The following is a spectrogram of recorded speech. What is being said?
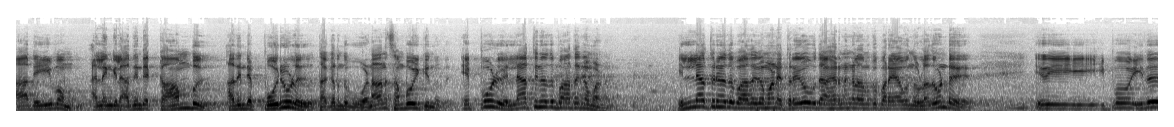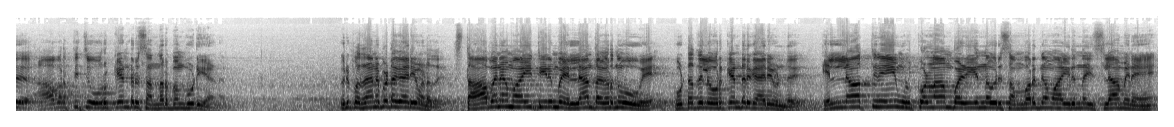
ആ ദൈവം അല്ലെങ്കിൽ അതിന്റെ കാമ്പ് അതിന്റെ പൊരുൾ തകർന്നു പോവുകയാണ്. അതാണ് സംഭവിക്കുന്നത്. എപ്പോഴും എല്ലാത്തിനും അത് ബാധകമാണ്. എല്ലാത്തിനും അത് ബാധകമാണ്. എത്രയോ ഉദാഹരണങ്ങൾ നമുക്ക് പറയാവുന്നുള്ളൂ. അതുകൊണ്ട് ഇപ്പോൾ ഇത് ആവർത്തിച്ച് ഓർക്കേണ്ട ഒരു സന്ദർഭം കൂടിയാണ്. ഒരു പ്രധാനപ്പെട്ട കാര്യമാണത്. സ്ഥാപനമായി തീരുമ്പോൾ എല്ലാം തകർന്നു പോവേ. കൂട്ടത്തിൽ ഓർക്കേണ്ട ഒരു കാര്യമുണ്ട്. എല്ലാത്തിനെയും ഉൾക്കൊള്ളാൻ കഴിയുന്ന ഒരു സംവർഗമായിരുന്ന ഇസ്ലാമിനെ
